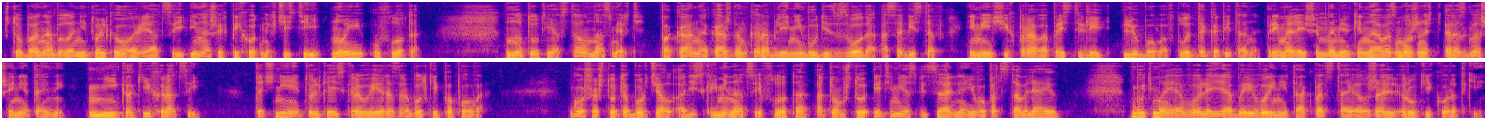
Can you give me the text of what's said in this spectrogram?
чтобы она была не только у авиации и наших пехотных частей, но и у флота. Но тут я встал на смерть. Пока на каждом корабле не будет взвода особистов, имеющих право пристрелить любого, вплоть до капитана, при малейшем намеке на возможность разглашения тайны, никаких раций. Точнее, только искровые разработки Попова. Гоша что-то бурчал о дискриминации флота, о том, что этим я специально его подставляю. Будь моя воля, я бы его и не так подставил, жаль, руки короткие.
